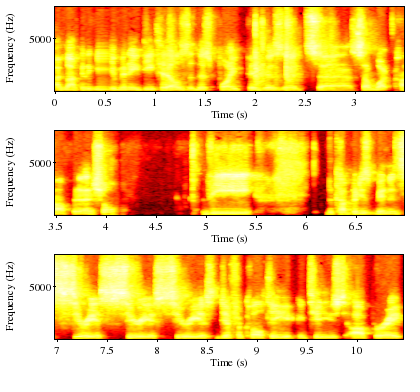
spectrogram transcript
I'm not going to give any details at this point because it's uh, somewhat confidential. The the company's been in serious, serious, serious difficulty. It continues to operate,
